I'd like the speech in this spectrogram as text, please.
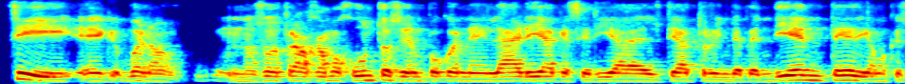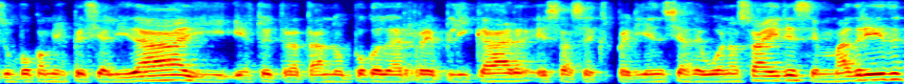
Sí, eh, bueno, nosotros trabajamos juntos en un poco en el área que sería el teatro independiente, digamos que es un poco mi especialidad y, y estoy tratando un poco de replicar esas experiencias de Buenos Aires en Madrid,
